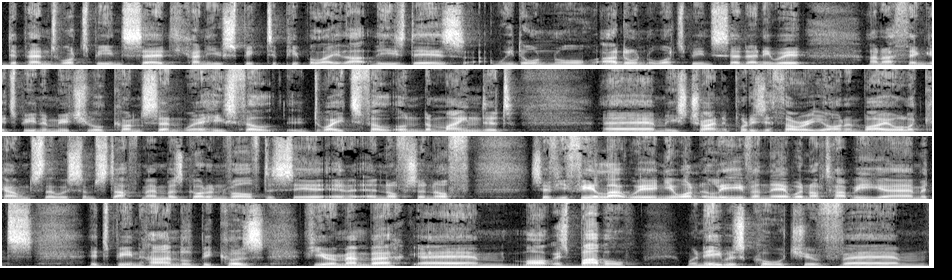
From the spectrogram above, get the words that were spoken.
depends what's being said. Can you speak to people like that these days? We don't know. I don't know what's being said anyway. And I think it's been a mutual consent where he's felt, Dwight's felt undermined um, he's trying to put his authority on, and by all accounts, there was some staff members got involved to say enough's enough. So if you feel that way and you want to leave, and they were not happy, um, it's it's been handled because if you remember um, Marcus Babbel when he was coach of um,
